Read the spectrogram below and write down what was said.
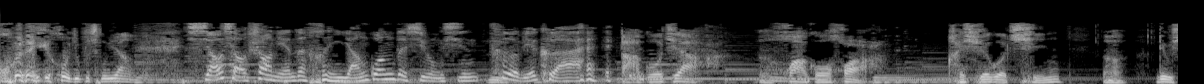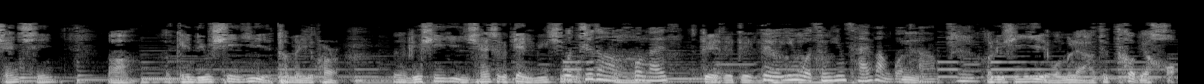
回来以后就不成样了。小小少年的很阳光的虚荣心，特别可爱。打过架，嗯，画过画，还学过琴啊，六弦琴啊，跟刘信义他们一块儿。呃，刘信义以前是个电影明星，我知道，后来对对对对，因为我曾经采访过他，和刘信义我们俩就特别好。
